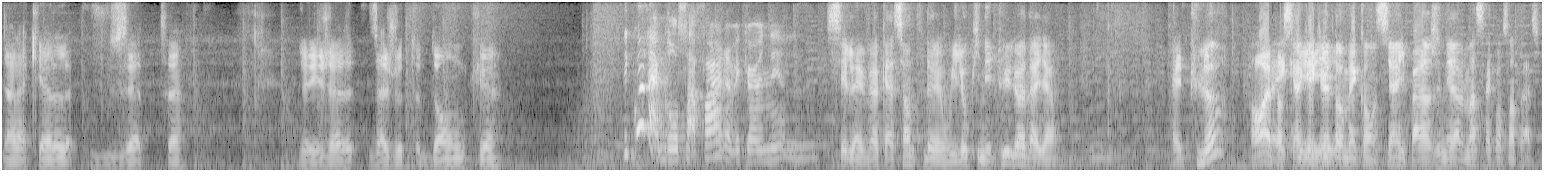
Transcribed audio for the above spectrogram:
dans laquelle vous êtes. Je les ajoute donc. C'est quoi la grosse affaire avec un aile? C'est l'invocation de Willow qui n'est plus là d'ailleurs. Et puis là? Ah ouais, Ben, parce quand que. quelqu'un tombe inconscient, il perd généralement sa concentration.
